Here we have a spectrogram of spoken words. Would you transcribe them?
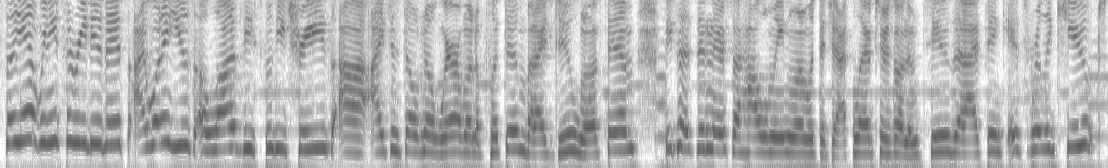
so yeah, we need to redo this. I want to use a lot of these spooky trees. Uh, I just don't know where I want to put them, but I do want them because then there's a Halloween one with the jack-o'-lanterns on them too that I think is really cute.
